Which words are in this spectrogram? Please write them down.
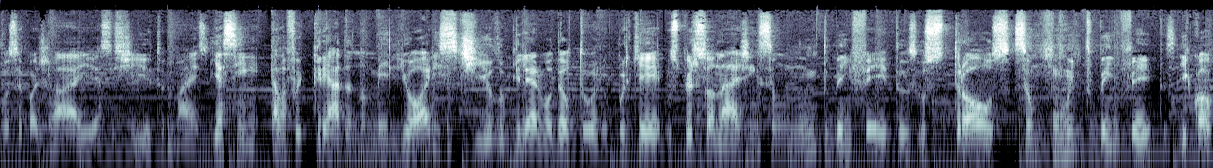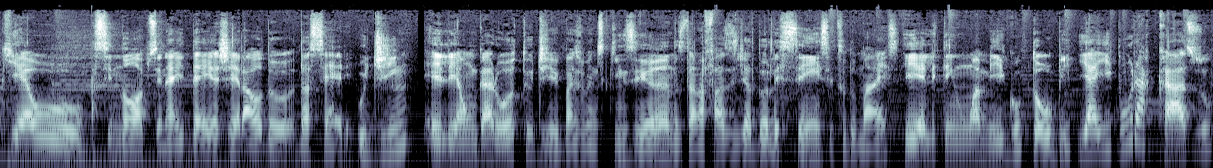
você pode ir lá e assistir e tudo mais. E assim, ela foi criada no melhor estilo Guilherme Del Toro, porque os personagens personagens são muito bem feitos, os trolls são muito bem feitos. E qual que é o a sinopse, né? A ideia geral do, da série. O Jim, ele é um garoto de mais ou menos 15 anos, tá na fase de adolescência e tudo mais. E ele tem um amigo, Toby, e aí por acaso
